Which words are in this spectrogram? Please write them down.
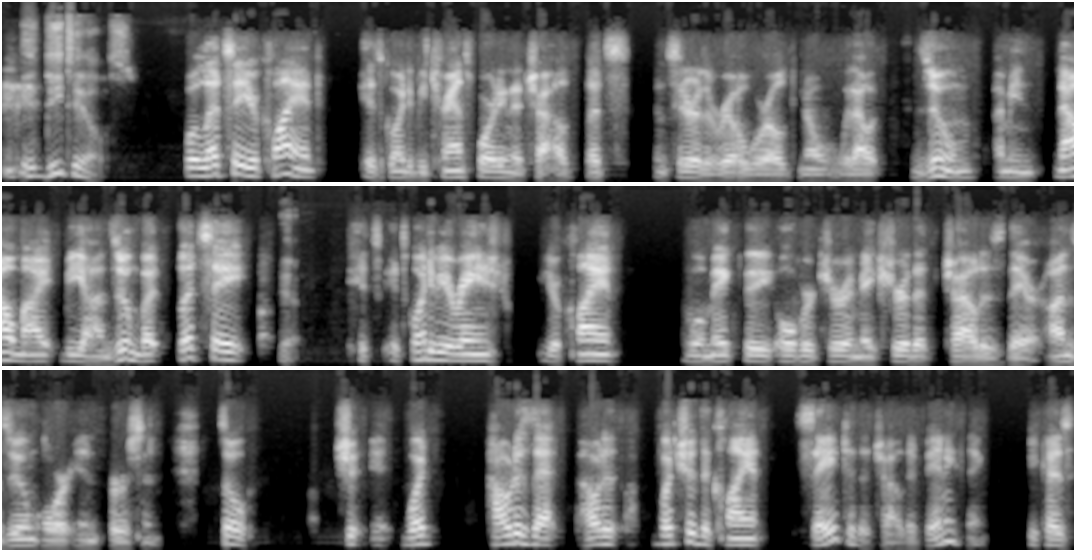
details. Well, let's say your client is going to be transporting the child. Let's consider the real world, you know, without Zoom. I mean, now might be on Zoom, but let's say yeah. it's it's going to be arranged. Your client will make the overture and make sure that the child is there on Zoom or in person. So, should, what? How does that? How does? What should the client say to the child, if anything? Because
